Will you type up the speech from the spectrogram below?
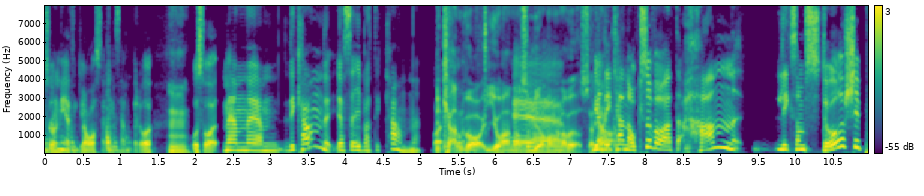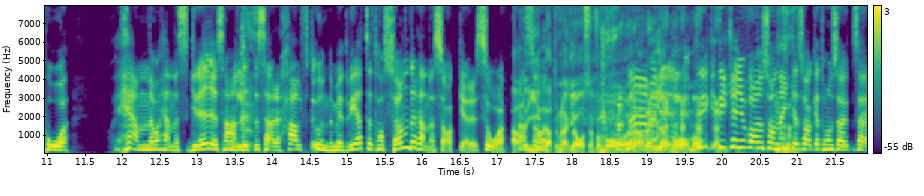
slå ner ett glas här till exempel. Och, Mm. och så. Men ehm, det kan, jag säger bara att det kan vara Det kan så. vara Johanna som gör honom nervös. eller? Men det kan också vara att han liksom stör sig på henne och hennes grejer så han lite så här halvt undermedvetet har sönder hennes saker. Så. Aldrig Alltså- gillat de där glasen från mormor. Aldrig gillat mormor. Det, det kan ju vara en sån enkel sak att hon säger så här,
